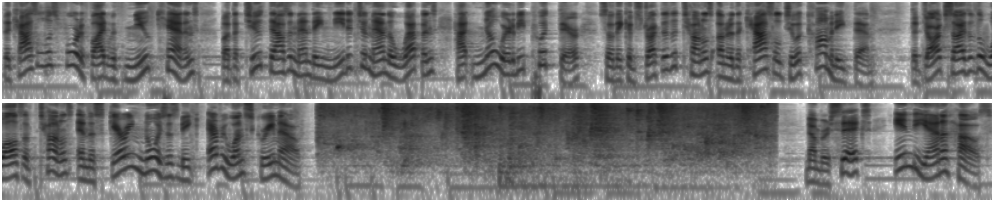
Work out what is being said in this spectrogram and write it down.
the castle was fortified with new cannons, but the 2,000 men they needed to man the weapons had nowhere to be put there, so they constructed the tunnels under the castle to accommodate them. The dark sides of the walls of tunnels and the scary noises make everyone scream out. Number 6. Indiana House.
